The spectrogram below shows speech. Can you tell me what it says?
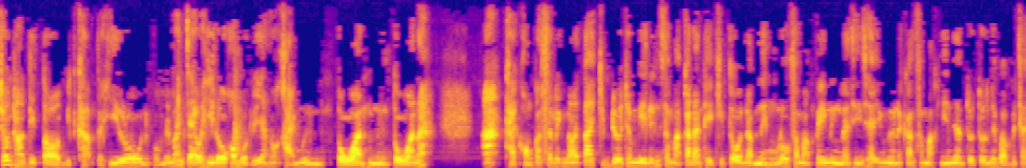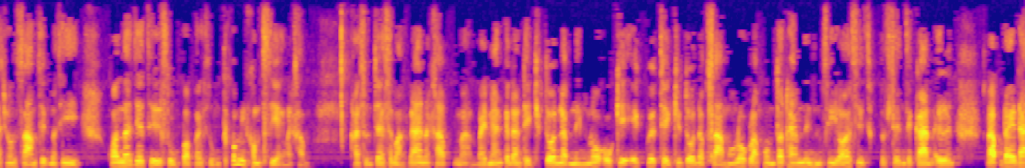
ช่องทางติดต่อบิดขับแต่ฮีโร่เนี่ยผมไม่มั่นใจว่าฮีโร่เขาหมดหรือยังเขาขายหมื่นตัวหมื่นตัวนะ อะขายของกันสักเล็กน้อยใต้คลิปวิดีโอจะมีลิงก์สมัครการดันเทรดคริปโตอันดับหนึ่งของโลกสมัครเพียงหนึ่งนาทีใช้อีเมลในการสมัครยืนยันตัวตนด้วยบัตรประชาชน 30 นาที ความน่าเชื่อถือสูงปลอดภัยสูง แต่ก็มีความเสี่ยงนะครับใครสนใจสมัครได้นะครับใบนั้นกระดานเทรดคริปโตอันดับหนึ่งโลก OKX เว็บเทรดคริปโตอันดับสามของโลกรับผมตอแทนหนึ่งถึงสี่ร้อยสี่สิบเปอร์เซ็นต์จากการเอินรับรายได้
